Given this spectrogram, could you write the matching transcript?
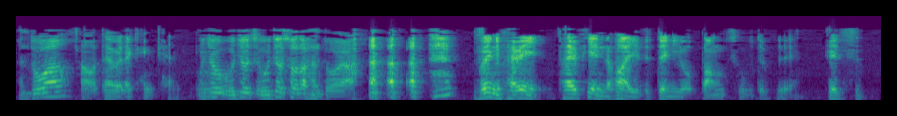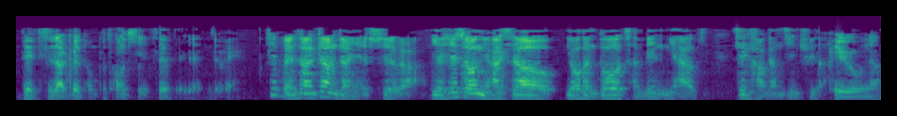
很多啊，好，待会来看看。我就我就我就收到很多啊。所以你拍片拍片的话，也是对你有帮助，对不对？可以吃可以吃到各种不同形色的人，对不对？基本上这样讲也是啦，有些时候你还是要有很多层面，你还要先考量进去的。比如呢？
